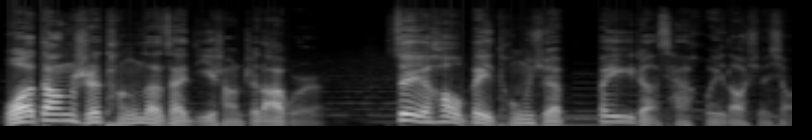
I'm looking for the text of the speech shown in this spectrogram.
我当时疼得在地上直打滚，最后被同学背着才回到学校。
